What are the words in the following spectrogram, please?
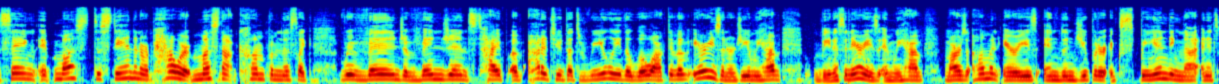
saying it must to stand in our power it must not come from this like revenge a vengeance type of attitude that's really the low octave of aries energy. And we have venus in aries and we have mars at home in aries and then jupiter expanding that and it's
